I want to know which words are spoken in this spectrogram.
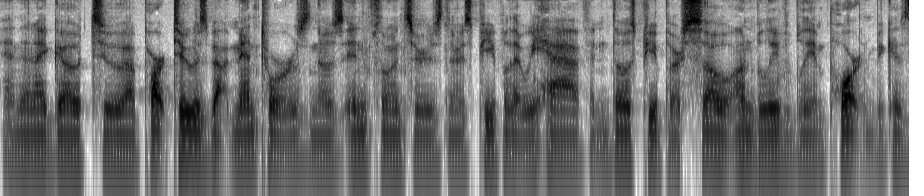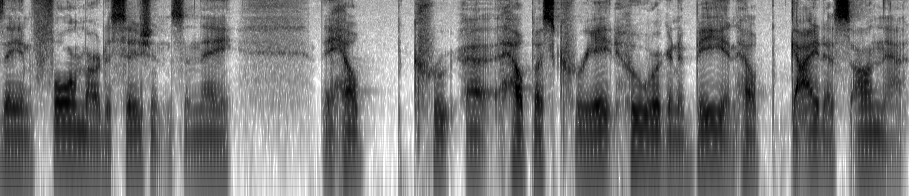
And then I go to uh, part two is about mentors and those influencers and those people that we have. And those people are so unbelievably important because they inform our decisions and they, they help uh, help us create who we're going to be and help guide us on that.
